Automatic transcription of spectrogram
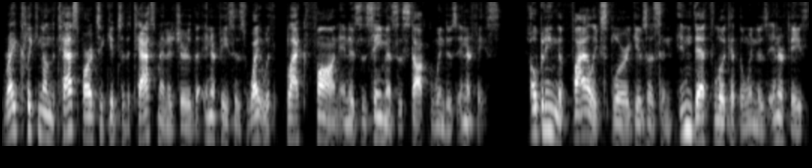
Right clicking on the taskbar to get to the task manager, the interface is white with black font and is the same as the stock Windows interface. Opening the File Explorer gives us an in-depth look at the Windows interface.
